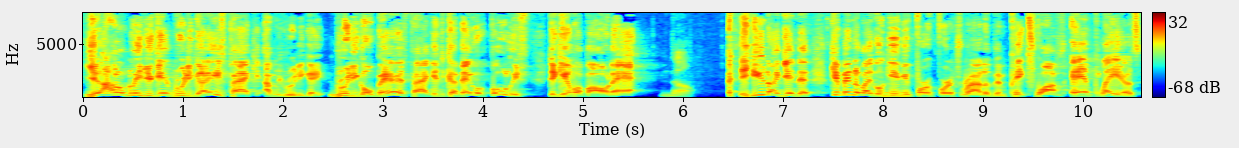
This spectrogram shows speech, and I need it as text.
you, I don't believe you get Rudy Gay's package. I mean, Rudy Gay, Rudy Gobert's package because they were foolish to give up all that. No. You're not getting that. Skip, ain't nobody gonna give you first first rounders and pick swaps and players.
